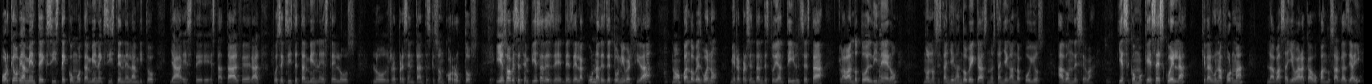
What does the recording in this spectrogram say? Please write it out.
Porque obviamente existe, como también existe en el ámbito ya este estatal, federal, pues existe también este los los representantes que son corruptos. Sí. Y eso a veces empieza desde, desde la cuna, desde tu universidad, ¿no? Cuando ves, bueno, mi representante estudiantil se está clavando todo el dinero, no nos están llegando becas, no están llegando apoyos, ¿a dónde se va? Y es como que esa escuela que de alguna forma la vas a llevar a cabo cuando salgas de ahí.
